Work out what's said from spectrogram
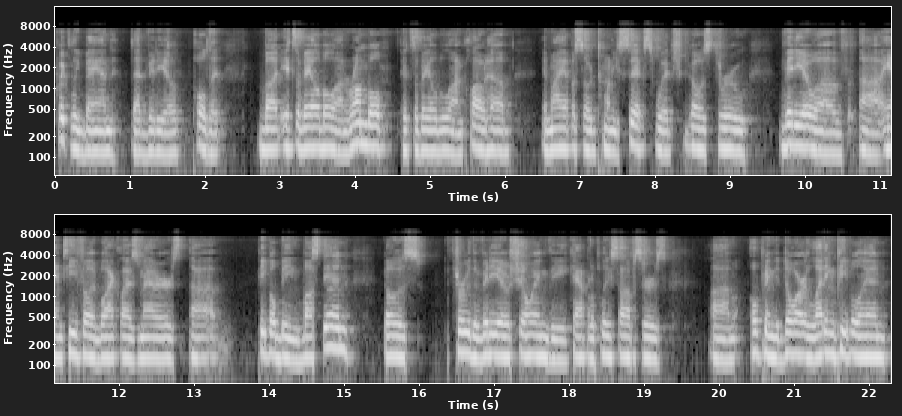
quickly banned that video, pulled it. But it's available on Rumble. It's available on CloutHub. In my episode 26, which goes through video of uh, Antifa and Black Lives Matters uh, people being bussed in, goes through the video showing the Capitol Police officers um, opening the door, letting people in.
